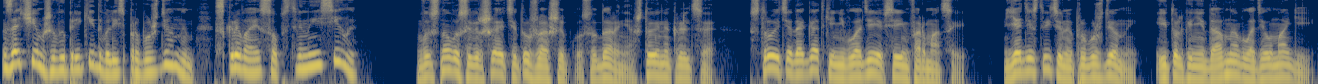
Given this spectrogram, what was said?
«Зачем же вы прикидывались пробужденным, скрывая собственные силы?» «Вы снова совершаете ту же ошибку, сударыня, что и на крыльце. Строите догадки, не владея всей информацией. Я действительно пробужденный, и только недавно овладел магией.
